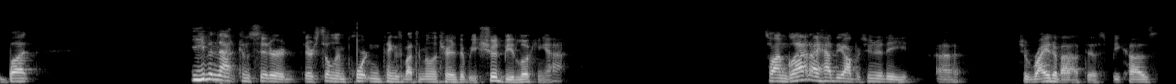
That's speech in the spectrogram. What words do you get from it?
But even that considered, there's still important things about the military that we should be looking at. So I'm glad I had the opportunity uh, to write about this because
